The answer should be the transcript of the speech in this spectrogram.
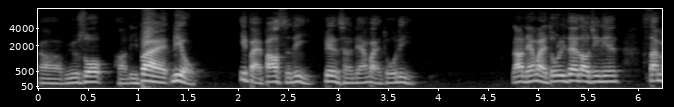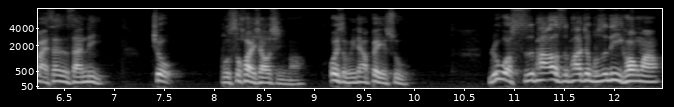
啊，比如说啊，礼拜六一百八十例变成两百多例，然后两百多例再到今天三百三十三例，就不是坏消息吗？为什么一定要倍数？如果十趴二十趴就不是利空吗？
